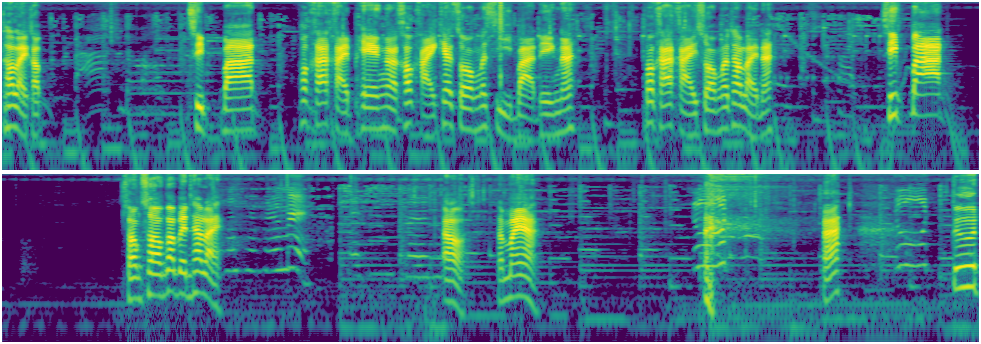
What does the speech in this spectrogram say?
เท่าไหร่ครับสิบบาท พ่อค้าขายแพงอะเขาขายแค่ซองละสี่บาทเองนะพ่อค้าขายซองละเท่าไหร่นะสิบบาทสองซองก็เป็นเท่าไหร่แม่อ้าวทำไมอะฮะตืด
